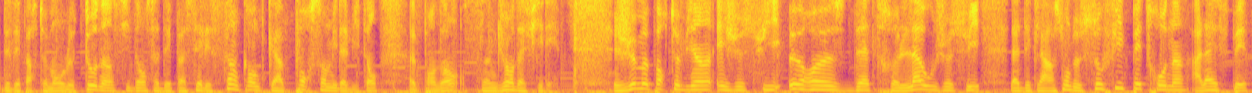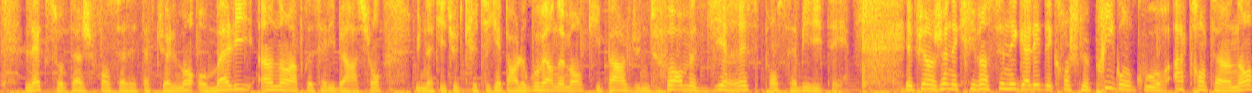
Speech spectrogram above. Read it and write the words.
Des départements où le taux d'incidence a dépassé les 50 cas pour 100 000 habitants pendant 5 jours d'affilée. Je me porte bien et je suis heureuse d'être là où je suis. La déclaration de Sophie Petronin à l'AFP. L'ex-otage française est actuellement au Mali un an après sa libération. Une attitude critiquée par le gouvernement qui parle d'une forme d'irresponsabilité. Et puis un jeune écrivain sénégalais décroche le prix Goncourt à 31 ans.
